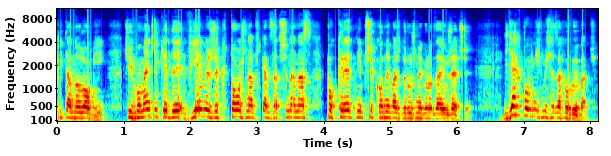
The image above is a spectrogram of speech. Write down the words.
pitanologii. Czyli w momencie, kiedy wiemy, że ktoś na przykład zaczyna nas pokrętnie przekonywać do różnego rodzaju rzeczy. Jak powinniśmy się zachowywać?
